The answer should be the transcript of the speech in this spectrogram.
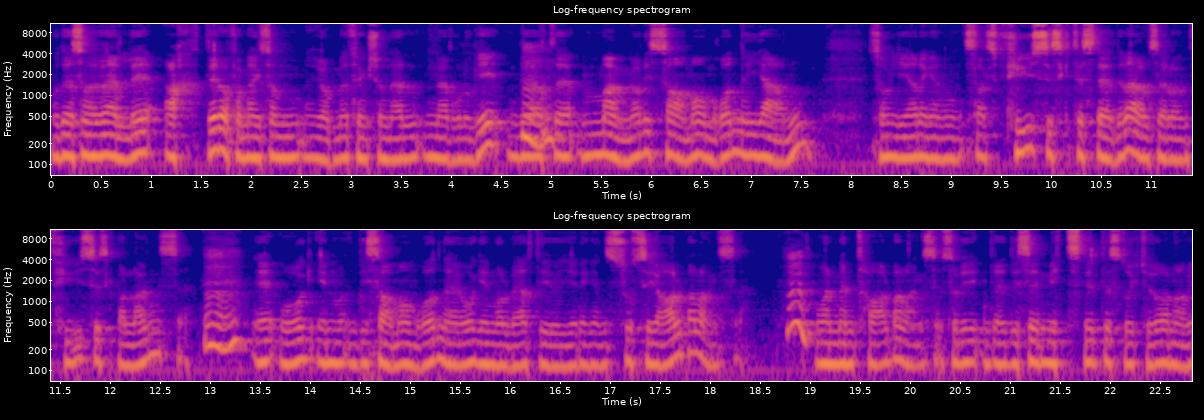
Og det som er veldig artig da, for meg som jobber med funksjonell nevrologi, det er at er mange av de samme områdene i hjernen som gir deg en slags fysisk tilstedeværelse eller en fysisk balanse, Mm. de samme områdene er òg involvert i å gi deg en sosial balanse. Og en mental balanse. Så de, det er disse midtstilte strukturene av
